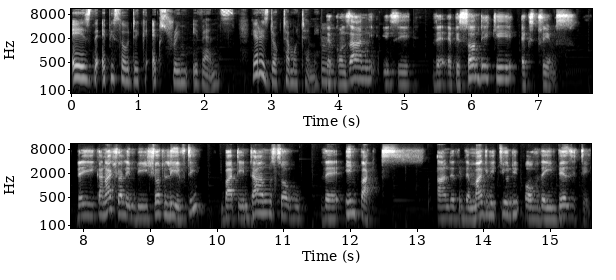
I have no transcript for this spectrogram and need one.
is the episodic extreme events. Here is Dr. Mutemi. The concern is the episodic extremes. They can actually be short lived, but in terms of the impacts and the magnitude of the intensity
